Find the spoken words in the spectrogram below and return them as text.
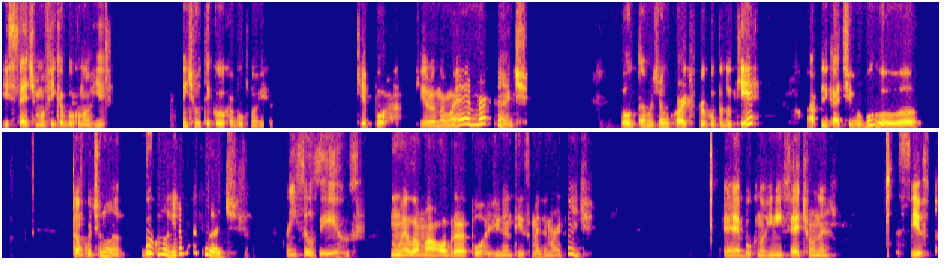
E sétimo fica Boku no Hero. A gente vai ter que colocar Boku no Hero. Que, porra, queira ou não, é marcante. Voltamos de um corte por culpa do quê? O aplicativo bugou. Então, continuando. Boku no Hero é marcante. Tem seus erros. Não é lá uma obra, porra, gigantesca, mas é marcante. É, Boku no Hero em sétimo, né? Sexto.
